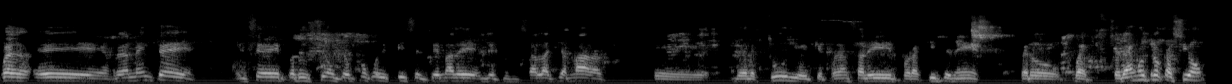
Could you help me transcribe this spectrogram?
Bueno, eh, realmente dice producción que es un poco difícil el tema de, procesar las llamadas eh, del estudio y que puedan salir por aquí tener, pero bueno, será en otra ocasión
